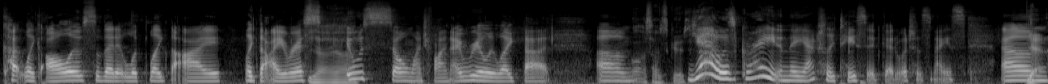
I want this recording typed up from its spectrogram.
cut like olives so that it looked like the eye, like the iris. Yeah, yeah. It was so much fun. I really liked that. Um, Oh, that sounds good. yeah, it was great, and they actually tasted good, which was nice. Um, Yeah.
